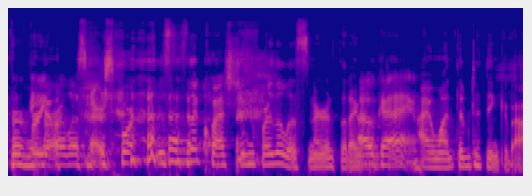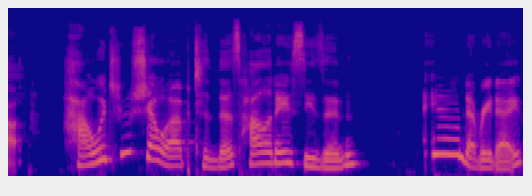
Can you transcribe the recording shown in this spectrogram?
For me, for our listeners. for, this is the question for the listeners that I want okay. Them, I want them to think about. How would you show up to this holiday season and every day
